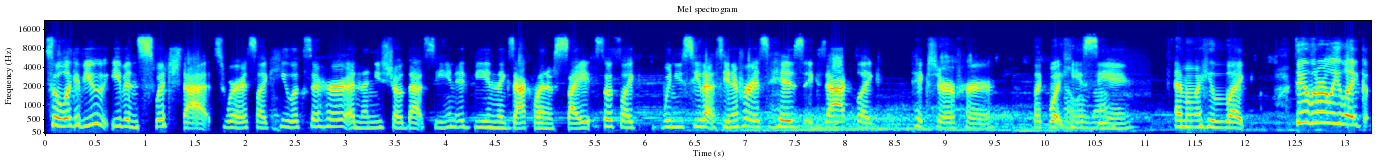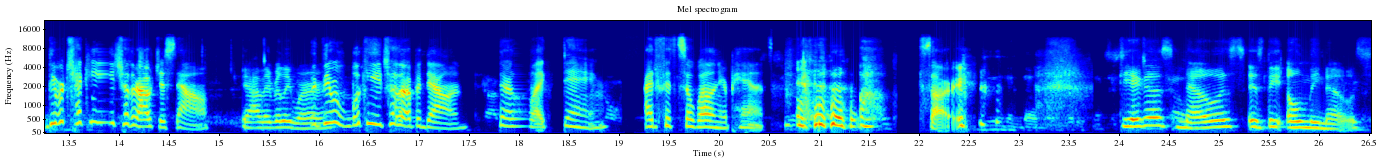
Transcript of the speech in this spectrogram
So like if you even switch that to where it's like he looks at her and then you showed that scene, it'd be in the exact line of sight. So it's like when you see that scene of her, it's his exact like picture of her, like what he's that. seeing. And when he like they literally like they were checking each other out just now. Yeah, they really were. Like they were looking each other up and down. They're like, dang, I'd fit so well in your pants. Sorry. Diego's nose is the only nose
